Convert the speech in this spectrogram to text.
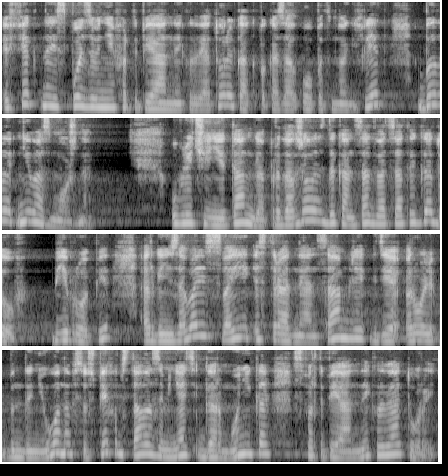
эффектное использование фортепианной клавиатуры, как показал опыт многих лет, было невозможно. Увлечение танго продолжалось до конца 20-х годов, в Европе организовались свои эстрадные ансамбли, где роль бандонеонов с успехом стала заменять гармоника с фортепианной клавиатурой.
